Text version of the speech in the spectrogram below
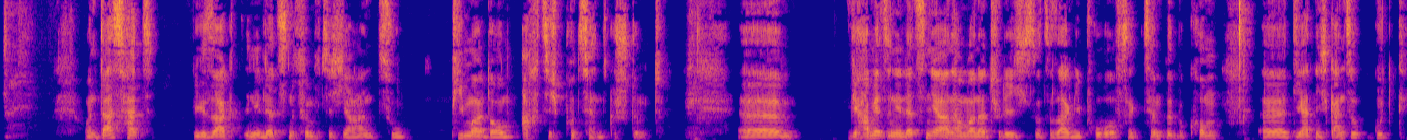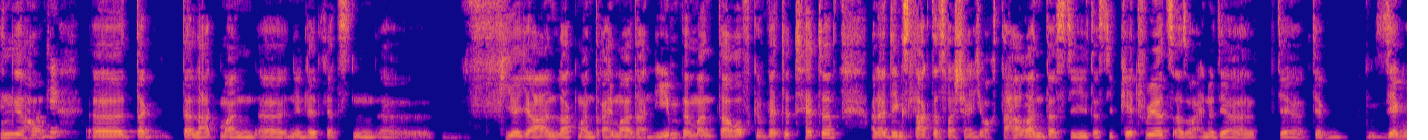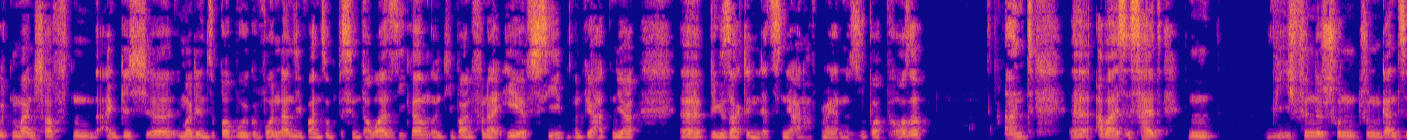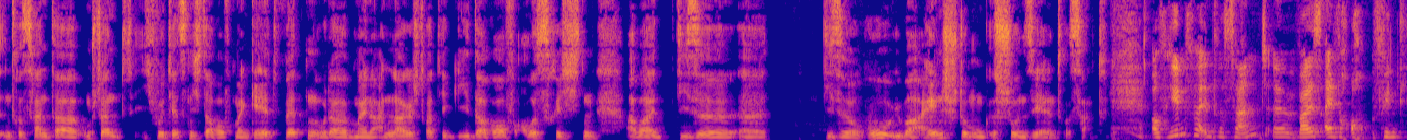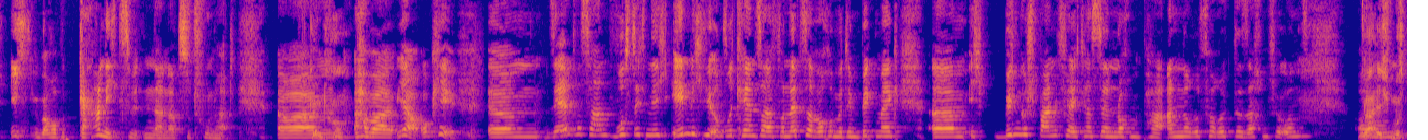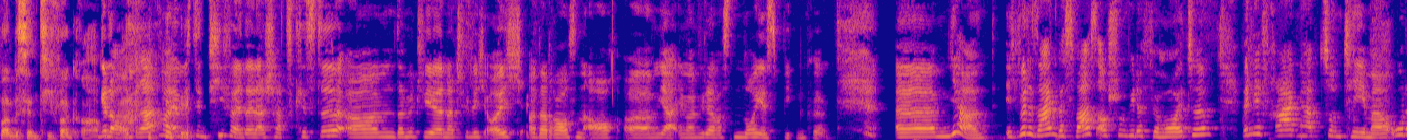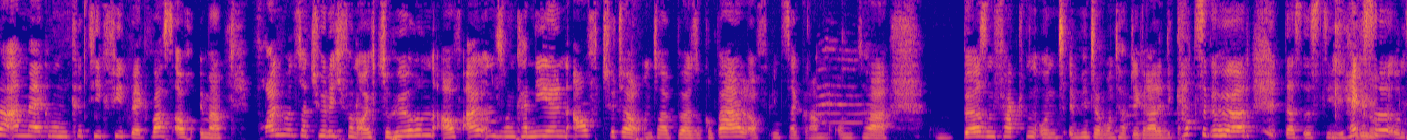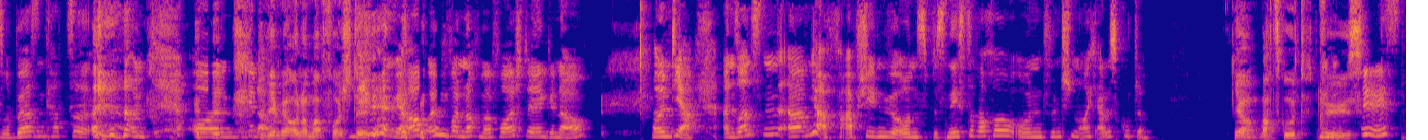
Und das hat wie gesagt, in den letzten 50 Jahren zu Pi mal Daumen 80 Prozent gestimmt. Ähm, wir haben jetzt in den letzten Jahren haben wir natürlich sozusagen die Probe aufs Exempel bekommen. Äh, die hat nicht ganz so gut hingehauen. Okay. Äh, da, da lag man äh, in den letzten äh, vier Jahren lag man dreimal daneben, wenn man darauf gewettet hätte. Allerdings lag das wahrscheinlich auch daran, dass die, dass die Patriots, also eine der der, der sehr guten Mannschaften eigentlich äh, immer den Super Bowl gewonnen haben. Die waren so ein bisschen Dauersieger und die waren von der EFC. Und wir hatten ja, äh, wie gesagt, in den letzten Jahren hatten wir ja eine super Börse. Und äh, aber es ist halt ein wie ich finde, schon, schon ein ganz interessanter Umstand. Ich würde jetzt nicht darauf mein Geld wetten oder meine Anlagestrategie darauf ausrichten, aber diese, äh, diese hohe Übereinstimmung ist schon sehr interessant. Auf jeden Fall interessant, äh, weil es einfach auch, finde ich, überhaupt gar nichts miteinander zu tun hat. Ähm, genau. Aber ja, okay. Ähm, sehr interessant, wusste ich nicht. Ähnlich wie unsere Kennzahl von letzter Woche mit dem Big Mac. Ähm, ich bin gespannt, vielleicht hast du ja noch ein paar andere verrückte Sachen für uns. Na, ich ähm, muss mal ein bisschen tiefer graben. Genau, ja. grab mal ein bisschen tiefer in deiner Schatzkiste, ähm, damit wir natürlich euch da draußen auch ähm, ja immer wieder was Neues bieten können. Ähm, ja, ich würde sagen, das war's auch schon wieder für heute. Wenn ihr Fragen habt zum Thema oder Anmerkungen, Kritik, Feedback, was auch immer, freuen wir uns natürlich von euch zu hören auf all unseren Kanälen, auf Twitter unter Börse Global, auf Instagram unter Börsenfakten und im Hintergrund habt ihr gerade die Katze gehört. Das ist die Hexe, genau. unsere Börsenkatze. und genau. Die werden wir auch nochmal vorstellen. Die werden wir auch irgendwann nochmal vorstellen, genau. Und ja, ansonsten ähm, ja, verabschieden wir uns bis nächste Woche und wünschen euch alles Gute. Ja, macht's gut. Tschüss. Tschüss.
